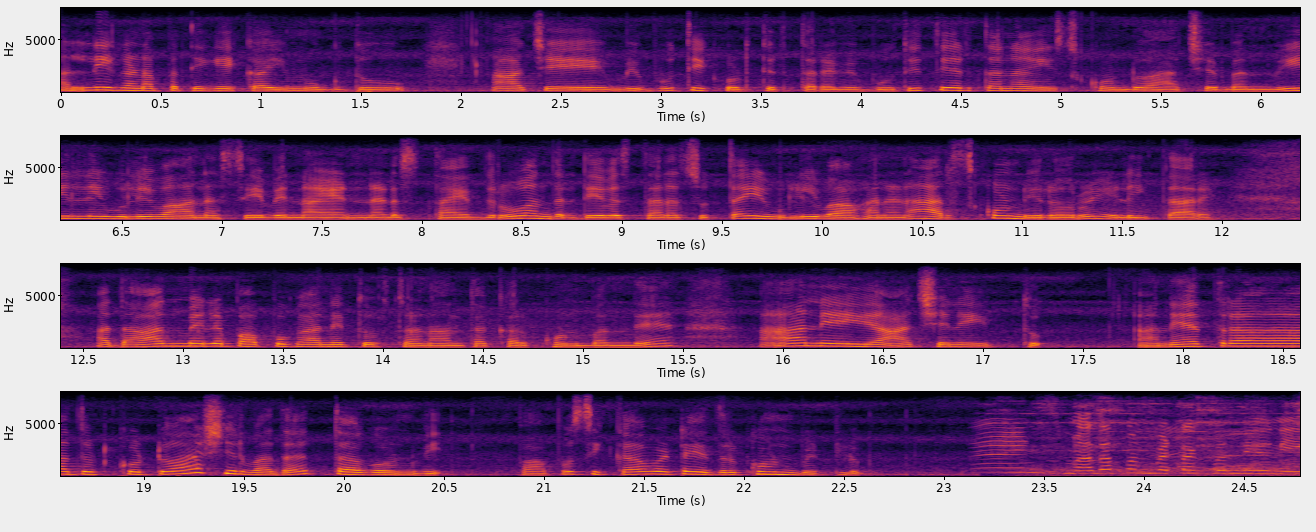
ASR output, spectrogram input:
ಅಲ್ಲಿ ಗಣಪತಿಗೆ ಕೈ ಮುಗಿದು ಆಚೆ ವಿಭೂತಿ ಕೊಡ್ತಿರ್ತಾರೆ. ವಿಭೂತಿ ತೀರ್ಥನ ಇಸ್ಕೊಂಡು ಆಚೆ ಬಂದ್ವಿ. ಇಲ್ಲಿ ಹುಲಿ ವಾಹನ ಸೇವೆನ ನಡೆಸ್ತಾ ಇದ್ರು. ಅಂದರೆ ದೇವಸ್ಥಾನ ಸುತ್ತ ಈ ಹುಲಿ ವಾಹನನ ಹರಿಸ್ಕೊಂಡಿರೋರು ಎಳೀತಾರೆ. ಅದಾದಮೇಲೆ ಪಾಪುಗೆ ಆನೆ ತೋರ್ಸೋಣ ಅಂತ ಕರ್ಕೊಂಡು ಬಂದೆ. ಆನೆ ಆಚೆನೇ ಇತ್ತು. ಆನೆ ಹತ್ರ ದುಡ್ಡು ಕೊಟ್ಟು ಆಶೀರ್ವಾದ ತಗೊಂಡ್ವಿ. ಪಾಪು ಸಿಕ್ಕಾಬಟ್ಟೆ ಎದುರ್ಕೊಂಡು ಬಿಟ್ಲು ಮಾದಪ್ಪನ ಬೆಟ್ಟಕ್ಕೆ ಬಂದೀನಿ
